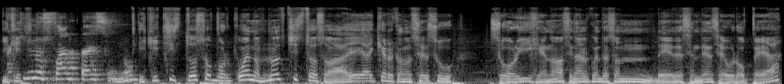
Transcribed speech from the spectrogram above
¿Y Aquí nos falta eso, ¿no? Y qué chistoso, porque bueno, no es chistoso, hay, que reconocer su, su origen, ¿no? A final de cuentas son de descendencia europea,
